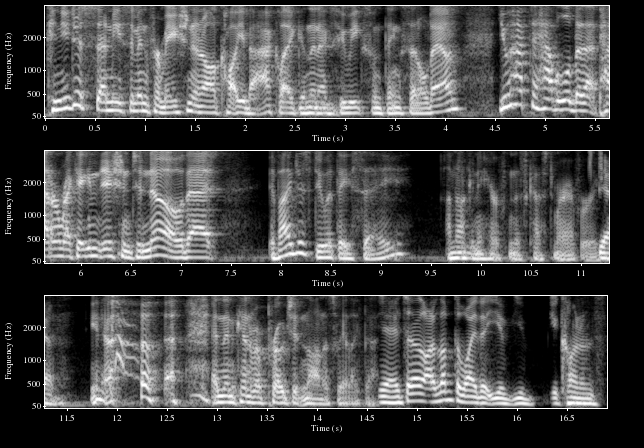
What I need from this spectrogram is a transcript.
Can you just send me some information and I'll call you back like in the next few weeks when things settle down? You have to have a little bit of that pattern recognition to know that if I just do what they say, I'm not going to hear from this customer ever again. Yeah. You know, and then kind of approach it in an honest way like that. Yeah, it's, I love the way that you you you kind of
